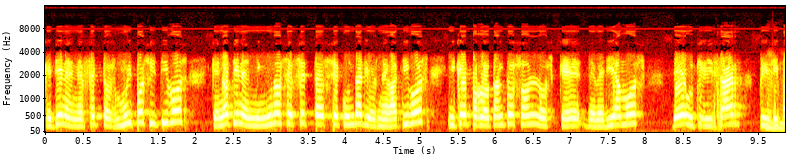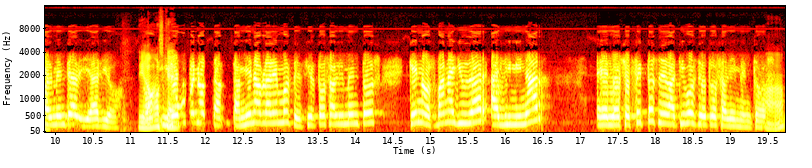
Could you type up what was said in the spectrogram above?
que tienen efectos muy positivos, que no tienen ningunos efectos secundarios negativos y que por lo tanto son los que deberíamos de utilizar principalmente a diario. Y luego, bueno, también hablaremos de ciertos alimentos que nos van a ayudar a eliminar eh, los efectos negativos de otros alimentos. Ah,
